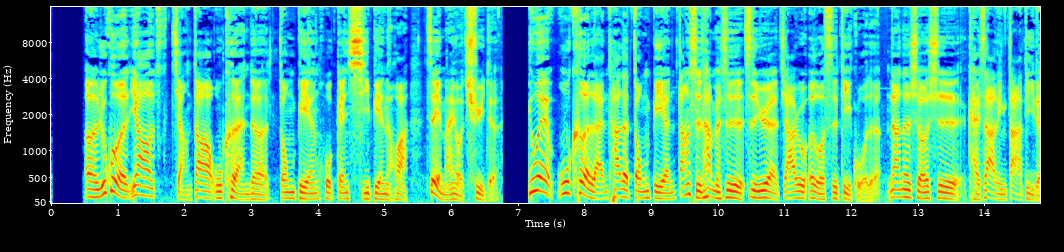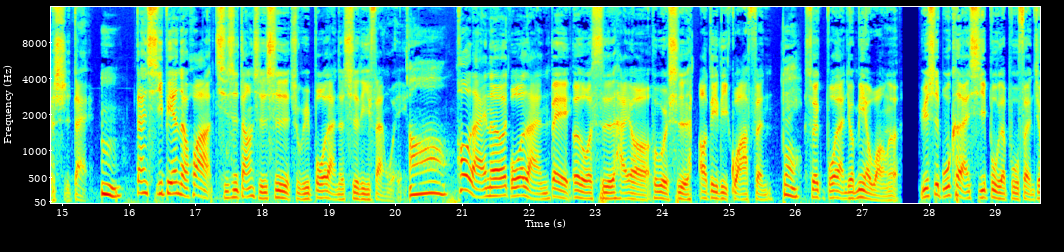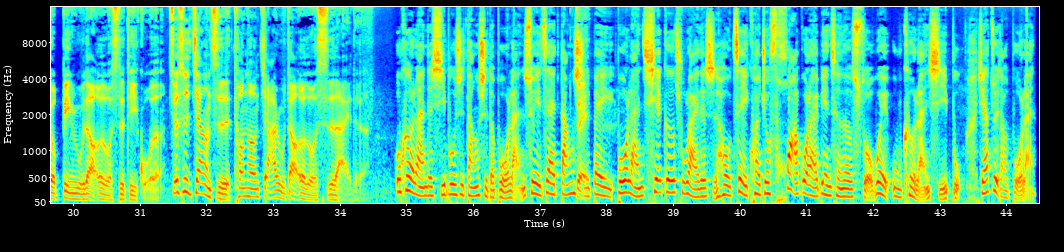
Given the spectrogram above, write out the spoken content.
呃，如果要讲到乌克兰的东边或跟西边的话，这也蛮有趣的。因为乌克兰它的东边，当时他们是自愿加入俄罗斯帝国的，那那时候是凯撒林大帝的时代。嗯，但西边的话，其实当时是属于波兰的势力范围。哦，后来呢，波兰被俄罗斯还有普鲁士、奥地利瓜分，对，所以波兰就灭亡了。于是乌克兰西部的部分就并入到俄罗斯帝国了，就是这样子，通通加入到俄罗斯来的。乌克兰的西部是当时的波兰，所以在当时被波兰切割出来的时候，这一块就划过来变成了所谓乌克兰西部。其实它最早是波兰，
